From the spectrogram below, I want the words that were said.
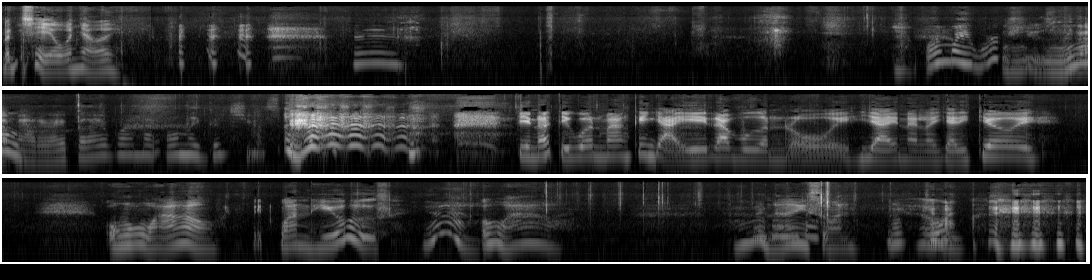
bánh xèo ở nhà ơi. or my work shoes for that matter I but I wear my only good shoes. Chị nói chị quên mang cái giày ra vườn rồi. Giày này là giày đi chơi. Oh wow. It one huge. Yeah. Oh wow. Oh, nice one. Nope, come on.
